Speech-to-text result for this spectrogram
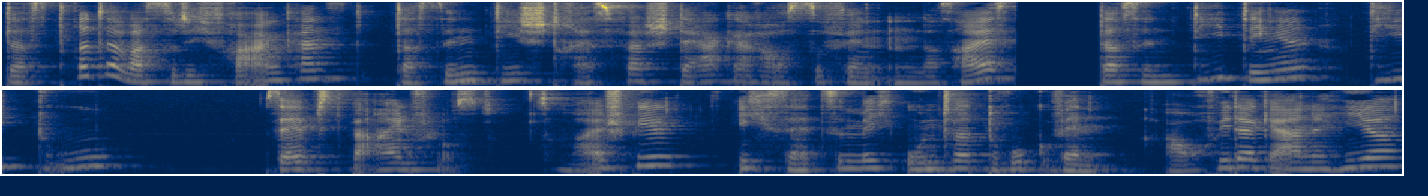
Das dritte, was du dich fragen kannst, das sind die Stressverstärker herauszufinden. Das heißt, das sind die Dinge, die du selbst beeinflusst. Zum Beispiel, ich setze mich unter Druck, wenn. Auch wieder gerne hier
